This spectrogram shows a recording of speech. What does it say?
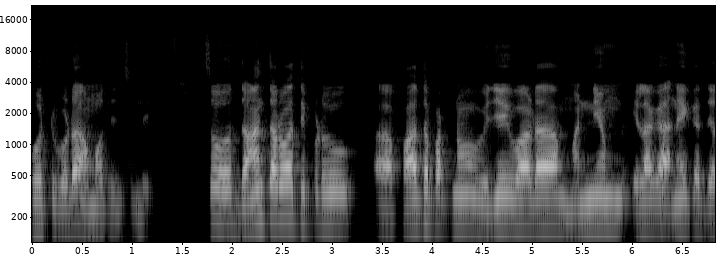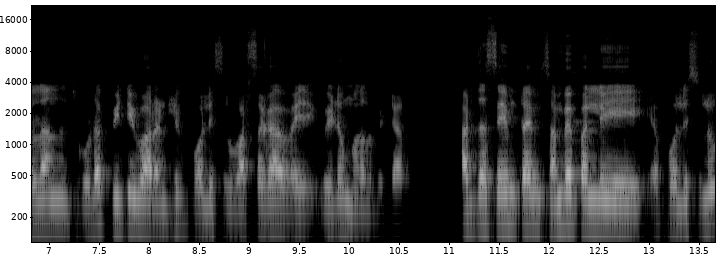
కోర్టు కూడా ఆమోదించింది. సో దాని తర్వాత ఇప్పుడు పాతపట్నం విజయవాడ మన్యం ఇలాగ అనేక జిల్లాల నుంచి కూడా పీటీ వారెంట్లకు పోలీసులు వరుసగా వేయడం మొదలుపెట్టారు. At the same time Sambepalli పోలీసులు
